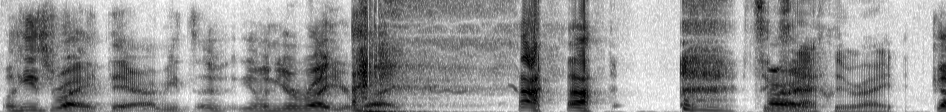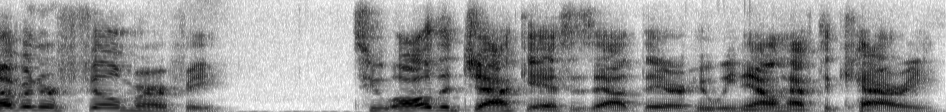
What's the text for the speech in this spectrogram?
Well, he's right there. I mean, when you're right, you're right. It's All right. exactly right. Governor Phil Murphy, to all the jackasses out there who we now have to carry,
